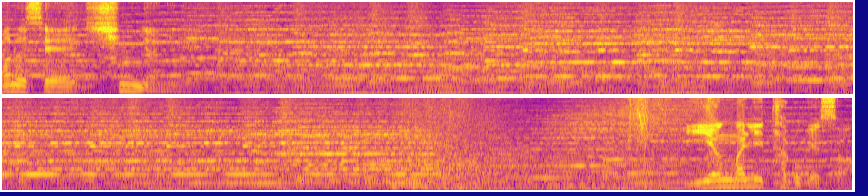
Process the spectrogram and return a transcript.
어느새 10년이네. 이영만리 타국에서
